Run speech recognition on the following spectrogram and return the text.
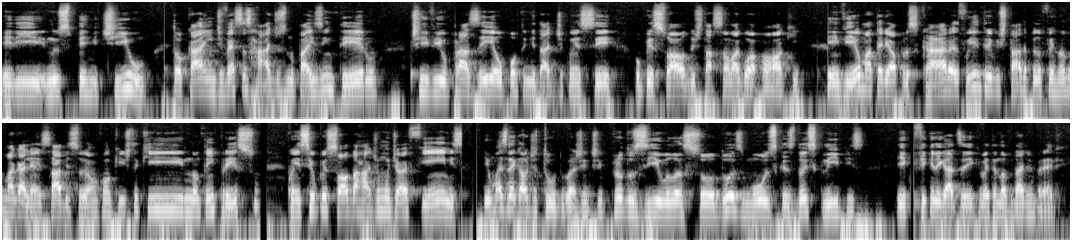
ele nos permitiu tocar em diversas rádios no país inteiro. Tive o prazer e a oportunidade de conhecer o pessoal do Estação Lagoa Rock. Enviei o material para os caras. Fui entrevistada pelo Fernando Magalhães, sabe? Isso é uma conquista que não tem preço. Conheci o pessoal da Rádio Mundial FM. E o mais legal de tudo, a gente produziu, lançou duas músicas, dois clipes. E fiquem ligados aí que vai ter novidade em breve.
